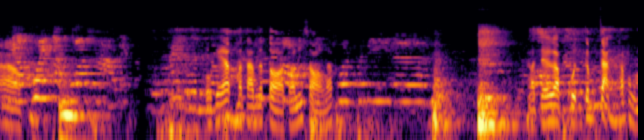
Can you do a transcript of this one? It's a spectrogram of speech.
อ้าว เดี๋ยวคุยกับบัวขาวเลยให้โอเคครับ มาตามกันต่อตอนที่สองครับ คนพอดีเลย มาเจอกับขุนกำจัดครับผม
